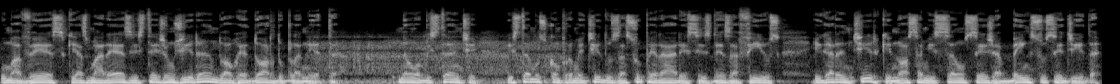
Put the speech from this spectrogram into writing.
uma vez que as marés estejam girando ao redor do planeta. Não obstante, estamos comprometidos a superar esses desafios e garantir que nossa missão seja bem-sucedida.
